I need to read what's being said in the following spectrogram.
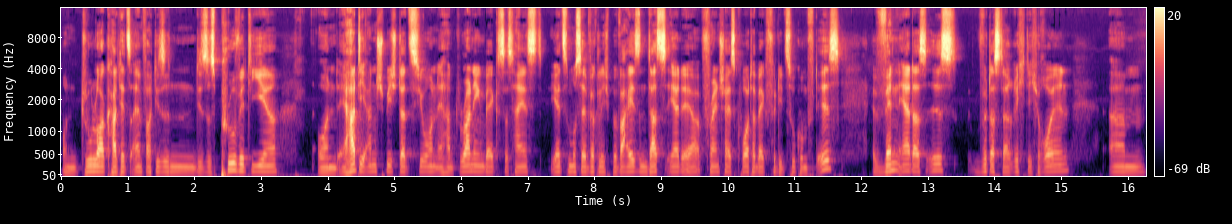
Und Drew Lock hat jetzt einfach diesen, dieses Prove It Year. Und er hat die Anspielstation, er hat Running Backs. Das heißt, jetzt muss er wirklich beweisen, dass er der Franchise Quarterback für die Zukunft ist. Wenn er das ist, wird das da richtig rollen. Ähm,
